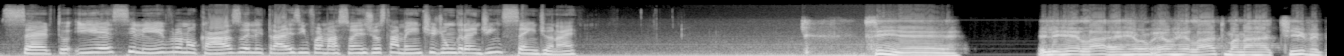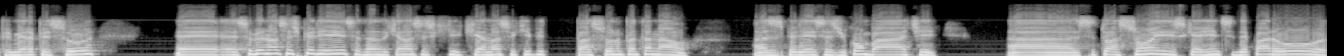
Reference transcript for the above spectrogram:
Certo. E esse livro, no caso, ele traz informações justamente de um grande incêndio, né? Sim, é, ele rela, é, é, um relato, uma narrativa em primeira pessoa é, sobre a nossa experiência que a nossa, que a nossa equipe passou no Pantanal. As experiências de combate, as situações que a gente se deparou,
